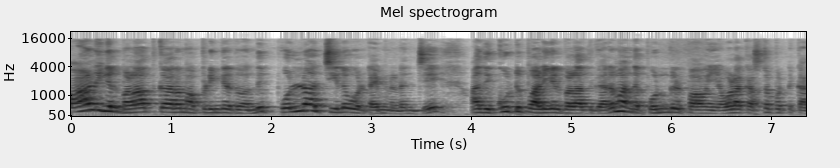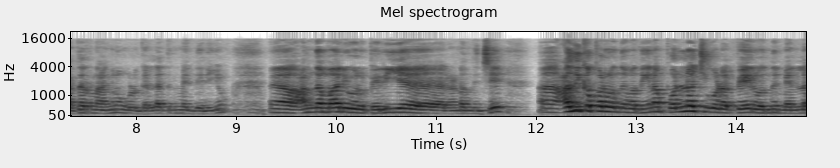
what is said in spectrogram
பாலியல் பலாத்காரம் அப்படிங்கிறது வந்து பொள்ளாச்சியில் ஒரு டைம் நடந்துச்சு. அது கூட்டு பாலியல் பலாத்காரம். அந்த பொண்கள் பாவம் எவ்வளோ கஷ்டப்பட்டு கதறினாங்கன்னு உங்களுக்கு எல்லாத்துக்குமே தெரியும். அந்த மாதிரி ஒரு பெரிய நடந்துச்சு. அதுக்கப்புறம் வந்து பார்த்தீங்கன்னா பொள்ளாச்சியோட பேர் வந்து மெல்ல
